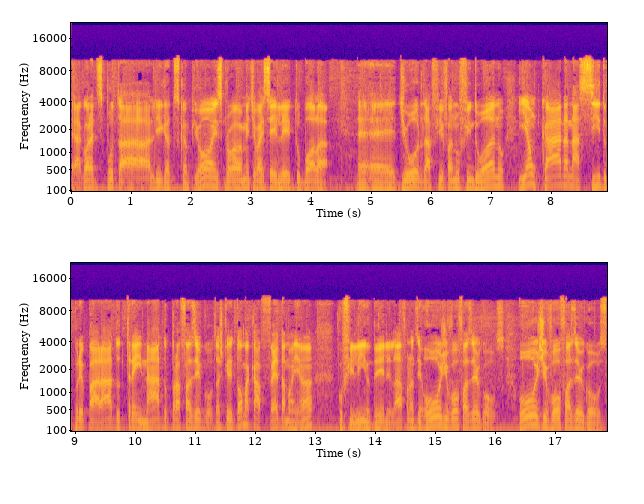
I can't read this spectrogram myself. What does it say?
é, agora disputa a Liga dos Campeões, provavelmente vai ser eleito bola é, é, de ouro da FIFA no fim do ano. E é um cara nascido, preparado, treinado para fazer gols. Acho que ele toma café da manhã com o filhinho dele lá, falando assim: hoje vou fazer gols, hoje vou fazer gols,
